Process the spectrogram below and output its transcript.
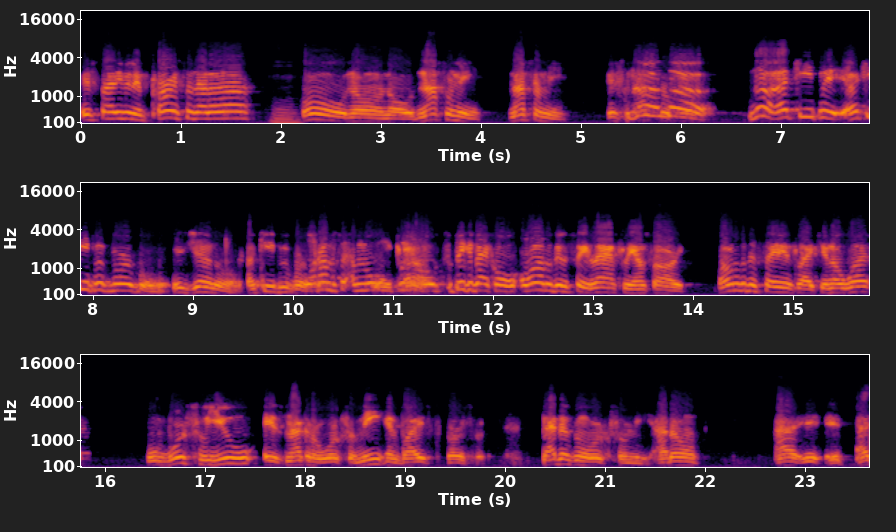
it's not even in person. Da, da, da. Hmm. Oh no, no, not for me. Not for me. It's No, not for no. me. No, I keep it. I keep it verbal in general. I keep it verbal. What I'm saying, like, you know, to piggyback on all I'm going to say. Lastly, I'm sorry. All I'm going to say is like, you know what? What works for you is not going to work for me, and vice versa. That doesn't work for me. I don't. I it, it I.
